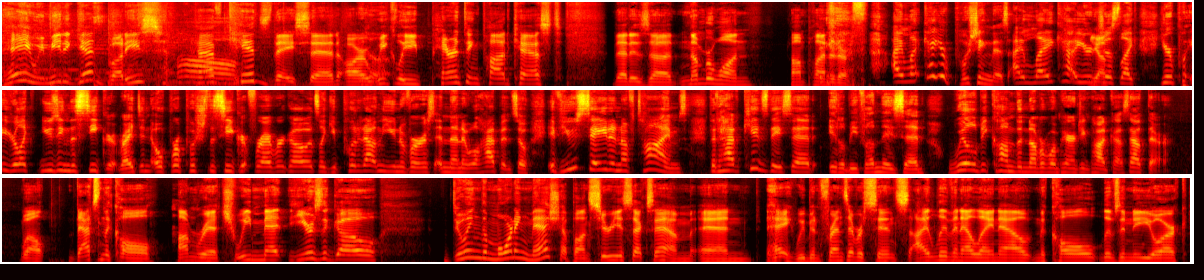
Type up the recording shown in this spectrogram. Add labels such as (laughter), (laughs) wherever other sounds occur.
Hey, we meet again, buddies. Have kids, they said. Our weekly parenting podcast that is uh, number one on planet (laughs) Earth. I like how you're pushing this. I like how you're Yeah. just like you're pu- you're like using the secret, right? Didn't Oprah push the secret forever ago? It's like you put it out in the universe and then it will happen. So if you say it enough times that have kids, they said it'll be fun. They said will become the number one parenting podcast out there. Well, that's Nicole. I'm Rich. We met years ago doing the morning mashup on Sirius XM. And hey, we've been friends ever since. I live in LA now. Nicole lives in New York.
